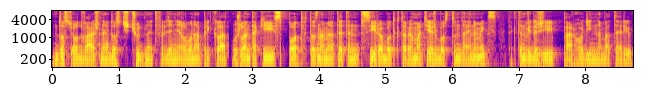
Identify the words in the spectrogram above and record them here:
dosť odvážne a dosť čudné tvrdenie, lebo napríklad už len taký spot, to znamená, to je ten psí robot, ktorého má tiež Boston Dynamics, tak ten vydrží pár hodín na batériu.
